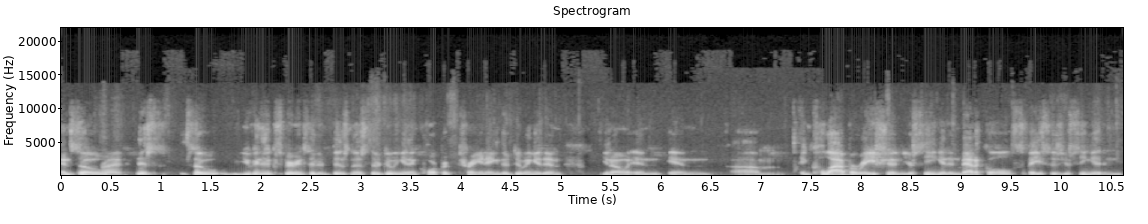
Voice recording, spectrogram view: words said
And so right. this, so you're going to experience it in business. They're doing it in corporate training. They're doing it in, you know, in in um, in collaboration. You're seeing it in medical spaces. You're seeing it in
